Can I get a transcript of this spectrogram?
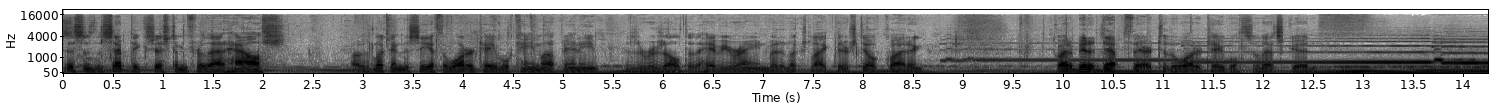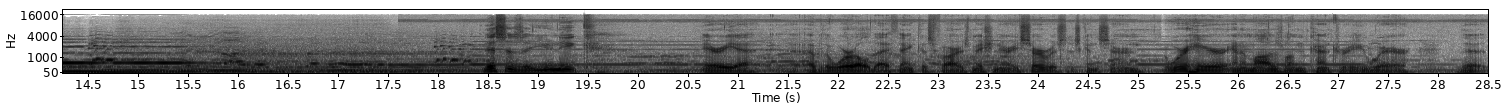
This is the septic system for that house. I was looking to see if the water table came up any as a result of the heavy rain, but it looks like there's still quite a quite a bit of depth there to the water table, so that's good. This is a unique area of the world, I think, as far as missionary service is concerned. We're here in a Muslim country where the,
